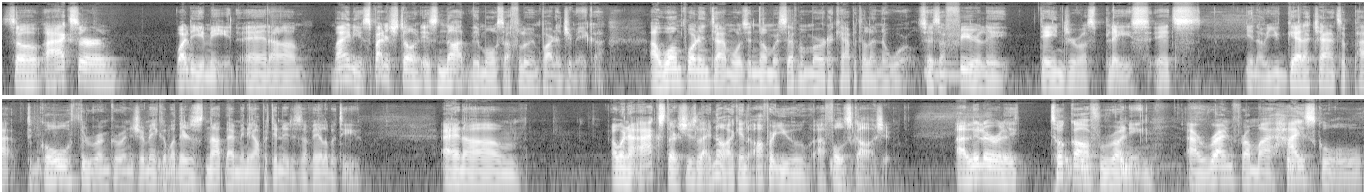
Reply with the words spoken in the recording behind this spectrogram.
So I asked her, "What do you mean?" And um, mind you, Spanish Town is not the most affluent part of Jamaica. At one point in time, it was the number seven murder capital in the world. So it's a fairly dangerous place. It's you know, you get a chance to, pa- to go through and grow in Jamaica, but there's not that many opportunities available to you. And um, when I asked her, she's like, no, I can offer you a full scholarship. I literally took off running. I ran from my high school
